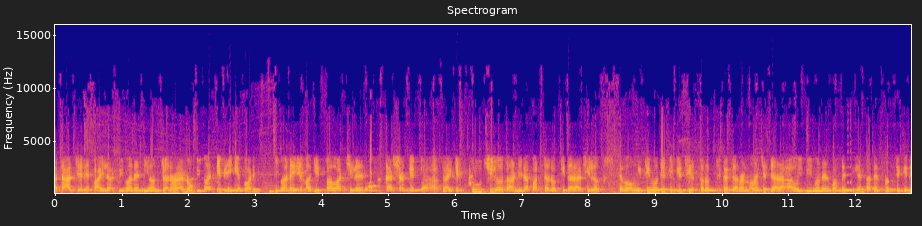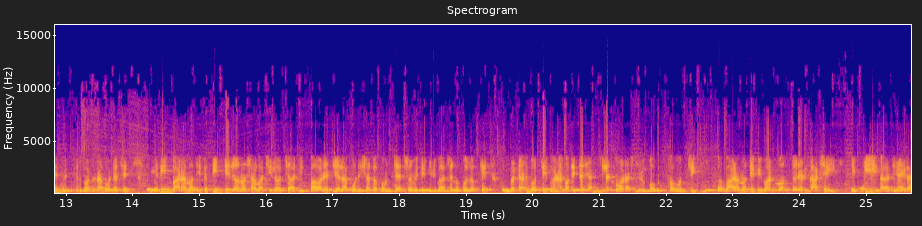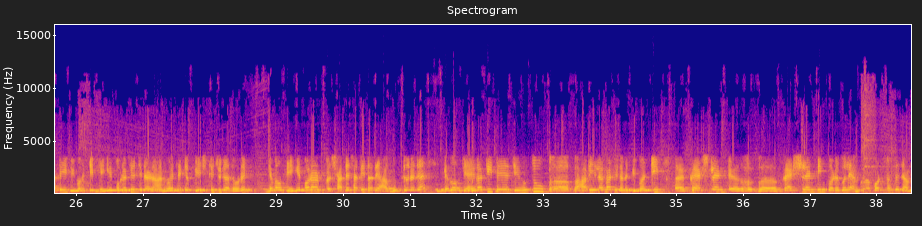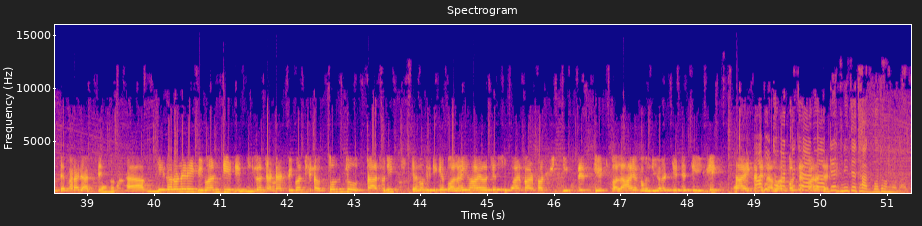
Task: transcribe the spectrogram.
তার জেরে পাইলট বিমানের নিয়ন্ত্রণ হারান ও বিমানটি ভেঙে পড়ে। বিমানে অজিত পাওয়ার ছিলেন, তার সঙ্গে ফ্লাইটের ক্রু ছিল, তার নিরাপত্তা রক্ষী তারা ছিল এবং ইতিমধ্যে ডিজিসি এর তরফ থেকে জানানো হয়েছে, যারা ওই বিমানের মধ্যে ছিলেন, তাদের প্রত্যেকেরই মৃত্যুর ঘটনা ঘটেছে। এদিন বারামতিতে তিনটি জনসভা ছিল হচ্ছে অজিত পাওয়ারের, জেলা পরিষদ ও পঞ্চায়েত সমিতি নির্বাচন উপলক্ষে প্রচার করতে বারামতিতে যাচ্ছিলেন মহারাষ্ট্রের উপমুখ্যমন্ত্রী। তো বারামতি বিমানবন্দরের কাছেই একটি জায়গাতেই বিমানটি ভেঙে পড়েছে যেটা রানওয়ে থেকে বেশ কিছুটা ধরে এবং ভেঙে পড়ার সাথে সাথে তাদের আগুন ধরে যায় এবং জায়গাটিতে যেহেতু পাহাড়ি এলাকা সেখানে বিমানটি ক্র্যাশ ল্যান্ড ক্র্যাশ ল্যান্ডিং করে বলে এখনও পর্যন্ত জানতে পারা যাচ্ছে। যে ধরনের এই বিমানটি ছিল চার্টার বিমান সেটা অত্যন্ত অত্যাধুনিক এবং এটিকে বলাই হয় হচ্ছে সুপার পারফরমেন্স বিজনেস জেট বলা হয় এবং লিওর জেটের যে ইঞ্জিন তা এখানে ব্যবহার করতে পারা যায়। নিতে থাকব ধন্যবাদ।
